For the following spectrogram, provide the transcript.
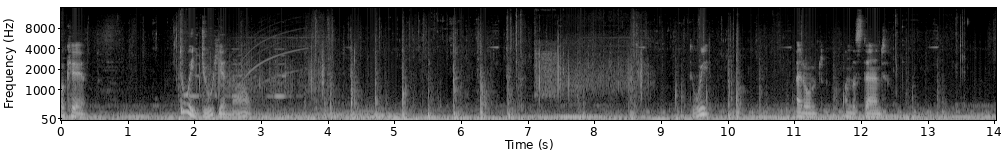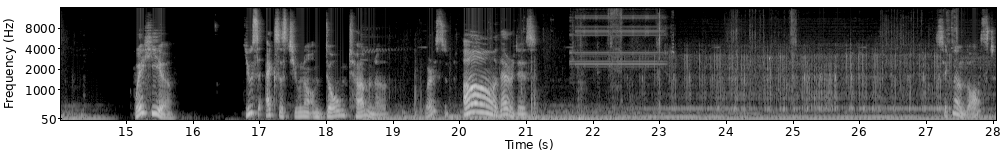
Okay. What do we do here now? We? I don't understand. We're here. Use access tuner on dome terminal. Where is it? Oh, there it is. Signal lost?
